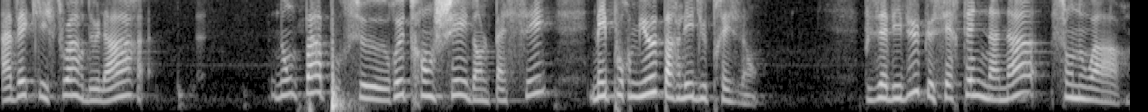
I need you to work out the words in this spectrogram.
avec l'histoire de l'art, non pas pour se retrancher dans le passé, mais pour mieux parler du présent. Vous avez vu que certaines nanas sont noires.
